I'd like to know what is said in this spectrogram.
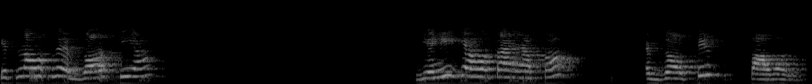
कितना उसने एब्जॉर्ब किया? यही क्या होता है आपका? एब्जॉर्प्टिव पावर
